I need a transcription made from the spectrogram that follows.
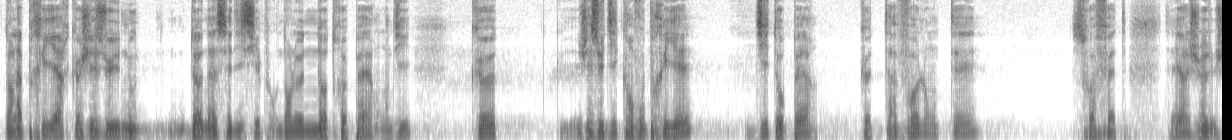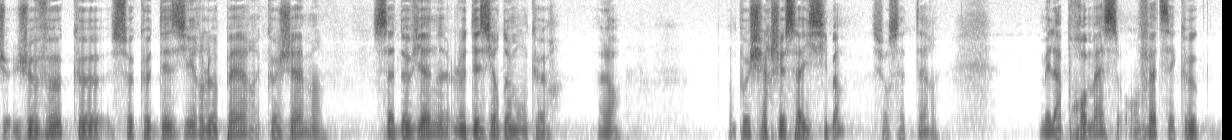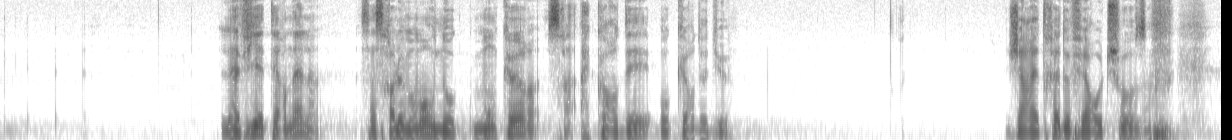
Dans la prière que Jésus nous donne à ses disciples, dans le Notre Père, on dit que Jésus dit quand vous priez, dites au Père que ta volonté soit faite. C'est-à-dire, je, veux que ce que désire le Père, que j'aime, ça devienne le désir de mon cœur. Alors, on peut chercher ça ici-bas, sur cette terre, mais la promesse, en fait, c'est que la vie éternelle, ça sera le moment où mon cœur sera accordé au cœur de Dieu. J'arrêterai de faire autre chose,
